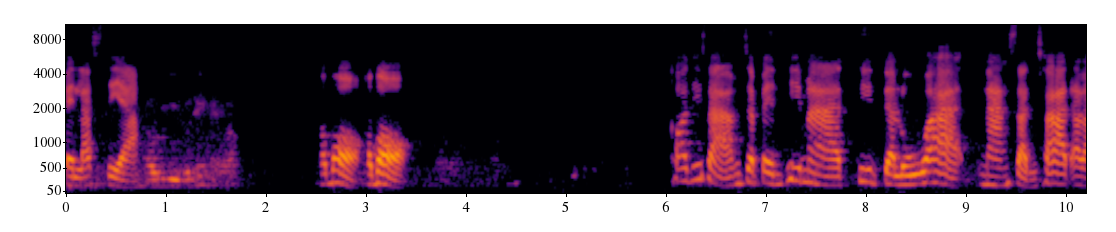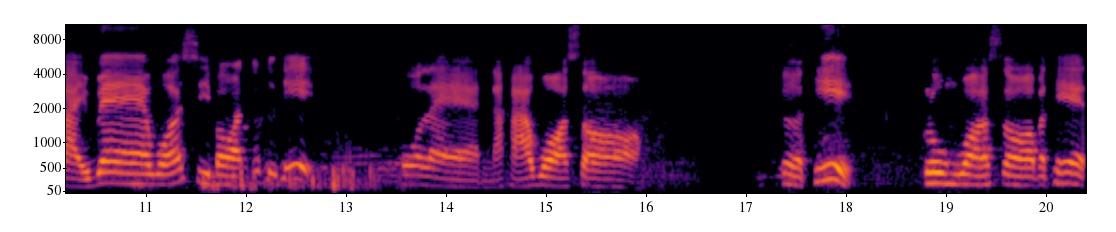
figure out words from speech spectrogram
เป็นรัสเซียเอาดีมาได้ไงวะเขาบอกเขาบอก ข้อที่สามจะเป็นที่มาที่จะรู้ว่านางสัญชาติอะไร Where was she born ก็คือที่โปแลนด์นะคะ วอร์ซอ เกิดที่กรุงวอร์ซอประเทศ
